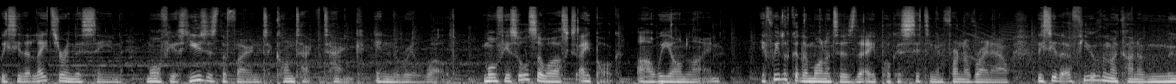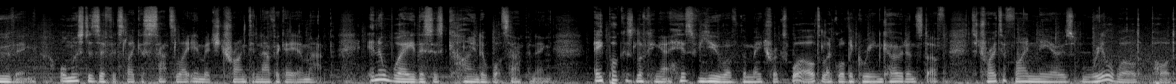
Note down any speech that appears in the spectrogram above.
We see that later in this scene, Morpheus uses the phone to contact Tank in the real world. Morpheus also asks APOC, Are we online? If we look at the monitors that APOC is sitting in front of right now, we see that a few of them are kind of moving, almost as if it's like a satellite image trying to navigate a map. In a way, this is kind of what's happening. APOC is looking at his view of the Matrix world, like all the green code and stuff, to try to find Neo's real world pod.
